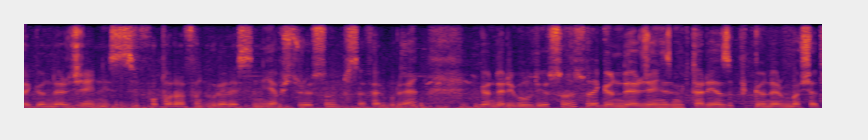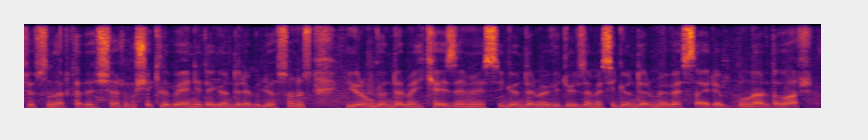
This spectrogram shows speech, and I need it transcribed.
e, göndereceğiniz fotoğrafın URL'sini yapıştırıyorsunuz bu sefer buraya. Gönderiyi bul diyorsunuz ve göndereceğiniz miktarı yazıp gönderimi başlatıyorsunuz arkadaşlar. Bu şekilde beğeni de gönderebiliyorsunuz. Yorum gönderme, hikaye izlemesi, gönderme, video izlemesi, gönderme vesaire bunlar da var.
